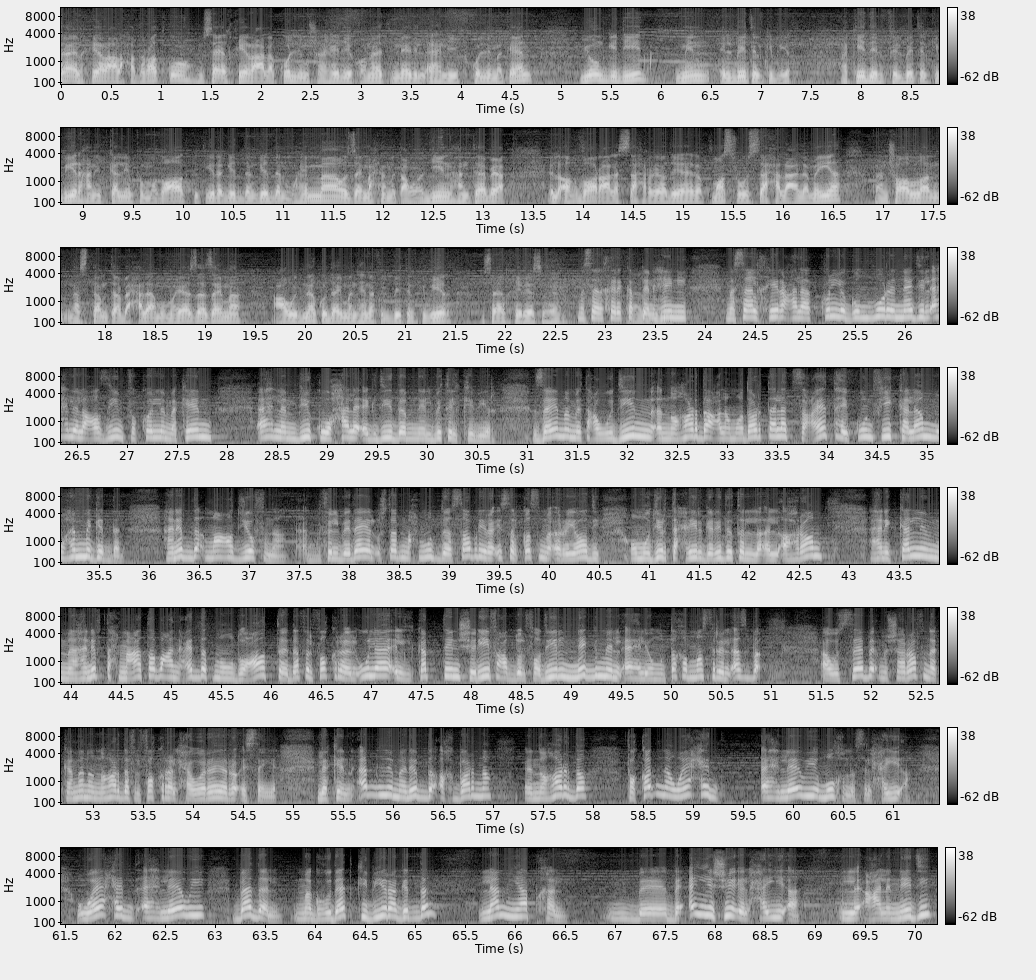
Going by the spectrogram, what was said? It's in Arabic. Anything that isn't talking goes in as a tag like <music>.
مساء الخير على حضراتكم مساء الخير على كل مشاهدي قناة النادي الأهلي في كل مكان. يوم جديد من البيت الكبير. أكيد في البيت الكبير هنتكلم في موضوعات كتيرة جدا جدا مهمة وزي ما إحنا متعودين هنتابع الأخبار على الساحة الرياضية هنا في مصر والساحة العالمية. فإن شاء الله نستمتع بحلقة مميزة زي ما عودناكم دايما هنا في البيت الكبير. مساء الخير يا سهام مساء الخير يا كابتن هاني. مساء الخير على كل جمهور النادي الأهلي العظيم في كل مكان. أهلا بيكم حلقة جديدة من البيت الكبير. زي ما متعودين النهارده على مدار ثلاث ساعات هيكون في كلام مهم جدا. هنبدأ مع ضيوفنا. في البداية الأستاذ محمود صبري رئيس القسم الرياضي ومدير تحرير جريدة ال- الأهرام. هنتكلم هنفتح معاه طبعا عدة موضوعات. ده في الفقرة الأولى. الكابتن شريف عبد الفضيل نجم الأهلي ومنتخب مصر الأسبق أو السابق مشرفنا كمان النهارده في الفقرة الحوارية الرئيسية. لكن قبل ما نبدأ أخبارنا النهارده فقدنا واحد أهلاوي مخلص الحقيقة. واحد أهلاوي بذل مجهودات كبيرة جدا لم يبخل بأي شيء الحقيقة على النادي.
